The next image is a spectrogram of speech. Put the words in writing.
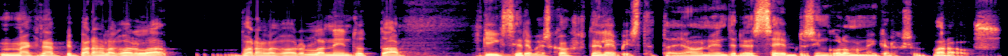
McNappi parhaalla kaudella, parhaalla kaudella niin tota, Kings Rivers 24 pistettä ja on entinen Sabresin kolmannen kerroksen varaus.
